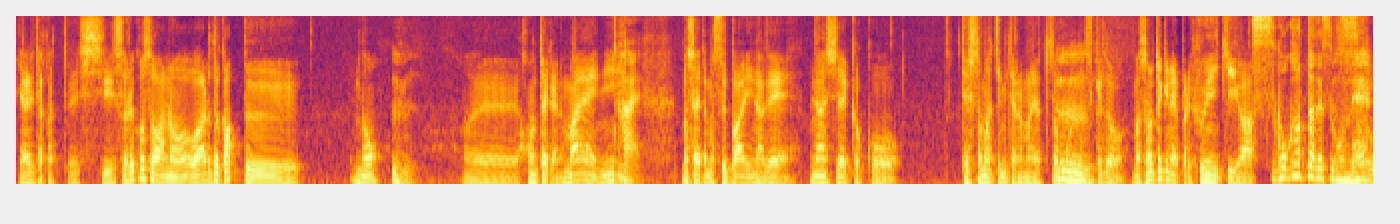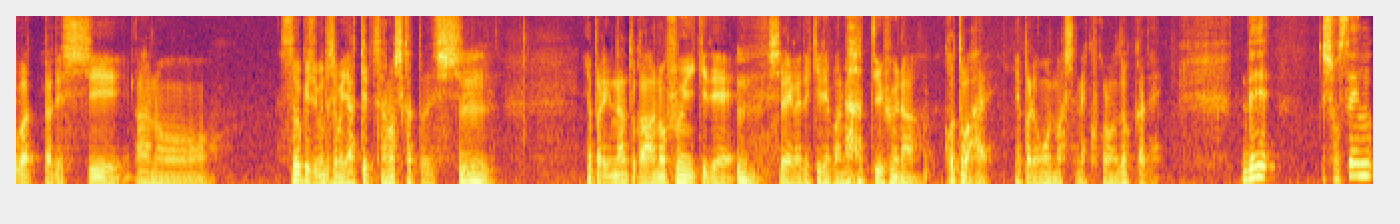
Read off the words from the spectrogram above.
やりたかったですしそれこそあのワールドカップの、うんえー本大会の前に、まあ、埼玉スーパーアリーナで何試合かこうテストマッチみたいなのもやったと思うんですけど、まあ、その時のやっぱり雰囲気がすごかったですもんね。すごかったですし、あのすごく自分たちもやってて楽しかったですし、やっぱりなんとかあの雰囲気で試合ができればなっていうふうなことは、はい、やっぱり思いましたね心のどっかで。で初戦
